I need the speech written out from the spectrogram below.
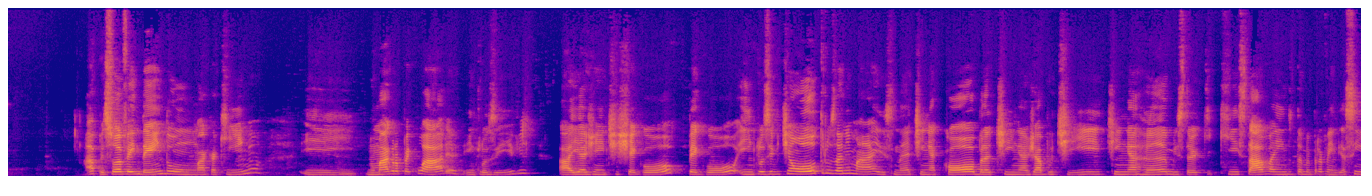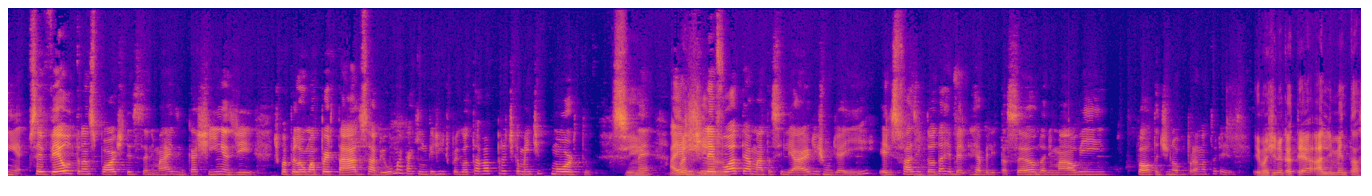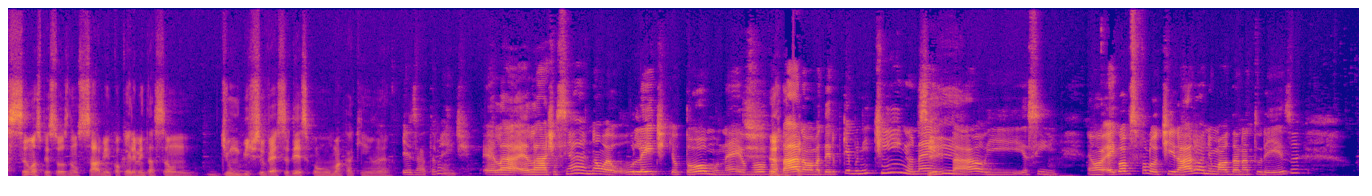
a pessoa vendendo um macaquinho e numa agropecuária, inclusive. Aí a gente chegou, pegou, e inclusive tinham outros animais, né? Tinha cobra, tinha jabuti, tinha hamster que, que estava indo também para vender. Assim, você vê o transporte desses animais em caixinhas de, de papelão apertado, sabe? O macaquinho que a gente pegou estava praticamente morto, sim. né? Aí a gente Imagina. levou até a mata ciliar de Jundiaí, eles fazem toda a reabilitação do animal e volta de novo para a natureza. Imagina que até a alimentação as pessoas não sabem. Qual é a alimentação de um bicho silvestre desse, como um macaquinho, né? Exatamente. Ela, ela acha assim, ah, não, é o leite que eu tomo, né? Eu vou, vou dar na mamadeira porque é bonitinho, né? Sim. E tal. E assim, é, é igual você falou, tirar o animal da natureza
